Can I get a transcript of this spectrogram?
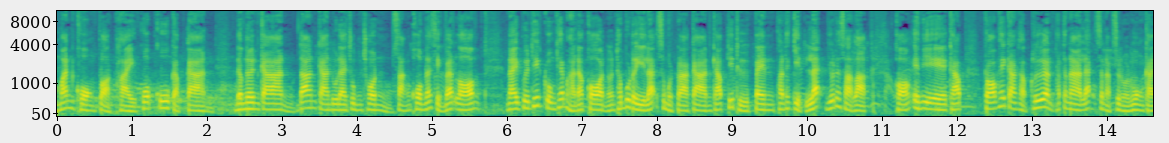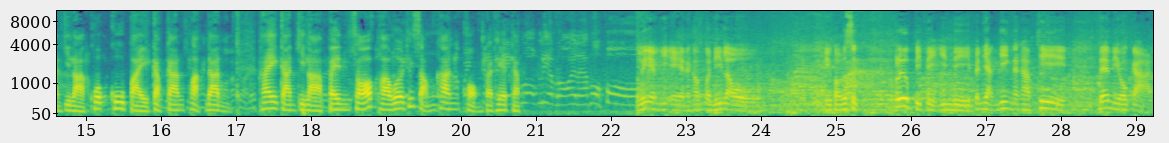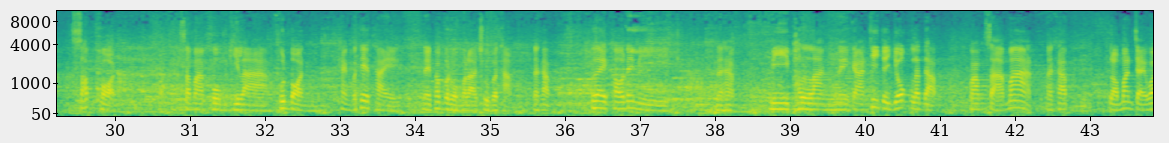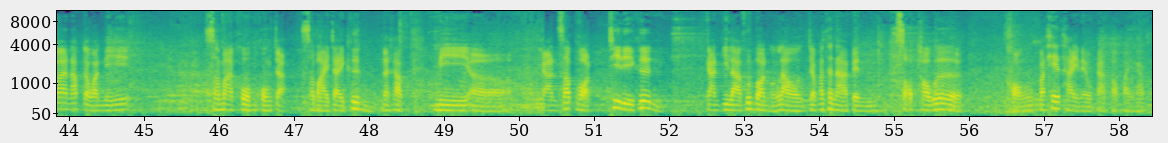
มั่นคงปลอดภัยควบคู่กับการดำเนินการด้านการดูแลชุมชน สังคมและสิ่งแวดล้อม ในพื้นที่กรุงเทพมหานครนนทบุรีและสมุทรปราการครับที่ถือเป็นพันธกิจและยุทธศาสตร์หลักของ MEA ครับพร้อมให้การขับเคลื่อนพัฒนาและสนับสนุนวงการกีฬาควบคู่ไปกับการผลักดัน ให้การกีฬาเป็นซอฟต์พาวเวอร์ที่สำคัญของประเทศครับเรียบร้อยเลยครับโอ้โหหรือ MEA นะครับวันนี้เรามีความรู้สึกปลื้มปิติยินดีเป็นอย่างยิ่งนะครับที่ได้มีโอกาสซัพพอร์ตสมาคมกีฬาฟุตบอลแห่งประเทศไทย ในพระบรมราชูปถัมภ์นะครับ เพื่อให้เขาได้มีนะครับมีพลังในการที่จะยกระดับความสามารถนะครับ เรามั่นใจว่านับแต่วันนี้ สมาคมคงจะสบายใจขึ้นนะครับ มีการซัพพอร์ตที่ดีขึ้น การกีฬาฟุตบอลของเราจะพัฒนาเป็นซอฟต์พาวเวอร์ของประเทศไทยในโอกาสต่อไปครับ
